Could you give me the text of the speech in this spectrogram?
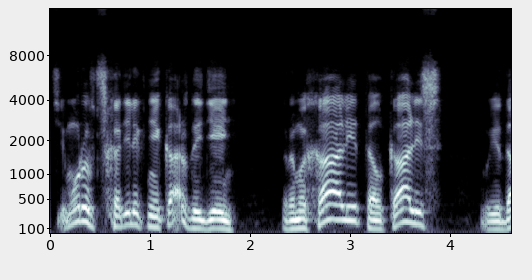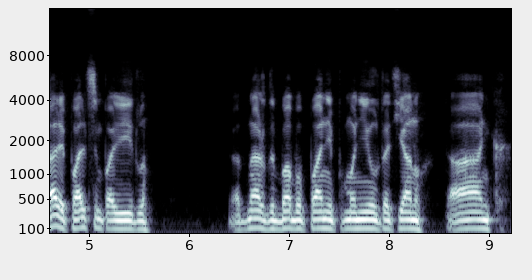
тимуровцы ходили к ней каждый день, громыхали, толкались, выедали пальцем повидло. Однажды баба Пани поманила Татьяну. «Танька,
